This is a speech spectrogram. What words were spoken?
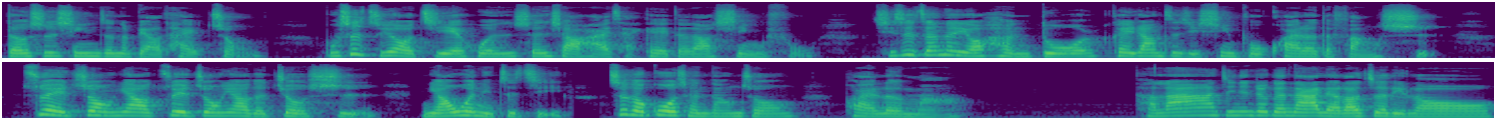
得失心真的不要太重。不是只有结婚生小孩才可以得到幸福，其实真的有很多可以让自己幸福快乐的方式。最重要、最重要的就是你要问你自己：这个过程当中。快乐吗？好啦，今天就跟大家聊到这里喽。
